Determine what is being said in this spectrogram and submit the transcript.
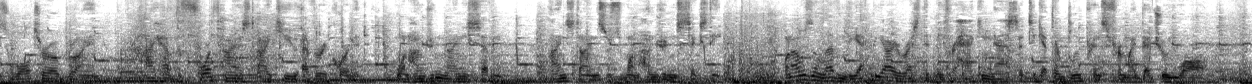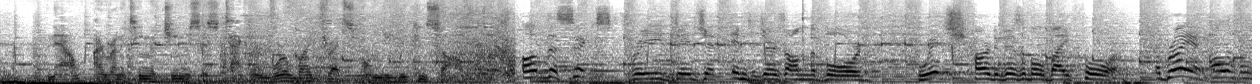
is Walter O'Brien. I have the fourth highest IQ ever recorded, 197. Einstein's was 160. When I was 11, the FBI arrested me for hacking NASA to get their blueprints for my bedroom wall. Now, I run a team of geniuses tackling worldwide threats only we can solve. Of the six three-digit integers on the board, which are divisible by four? O'Brien. All of them.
